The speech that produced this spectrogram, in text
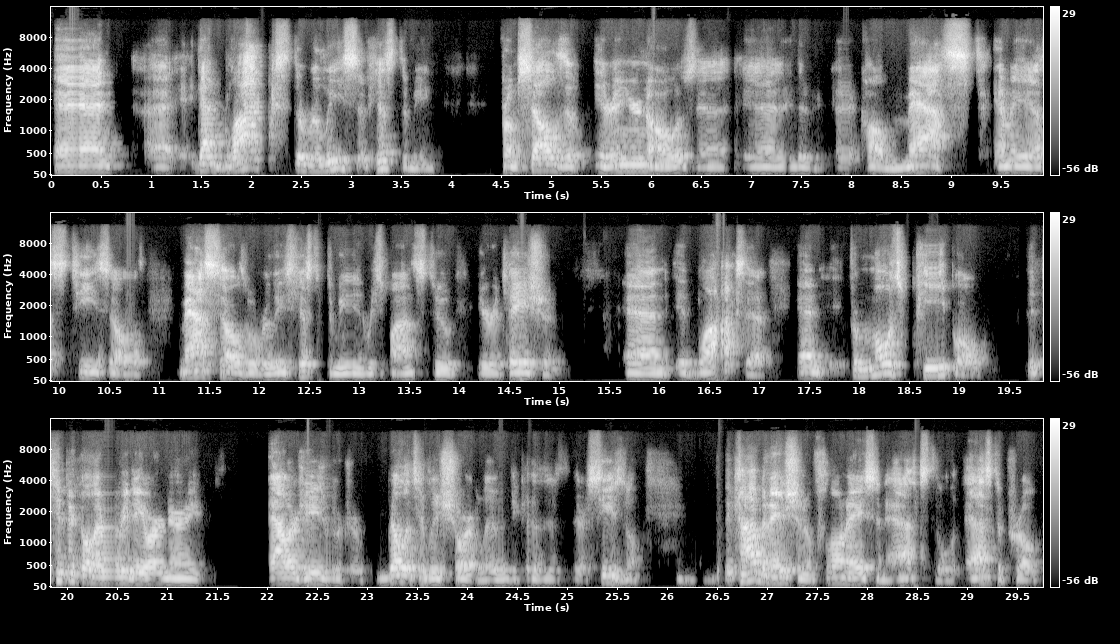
and uh, that blocks the release of histamine from cells that are in your nose, uh, and, and they're called mast, M-A-S-T cells. Mast cells will release histamine in response to irritation, and it blocks that. And for most people, the typical everyday ordinary allergies, which are relatively short-lived because they're seasonal, the combination of Flonase and Astepro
